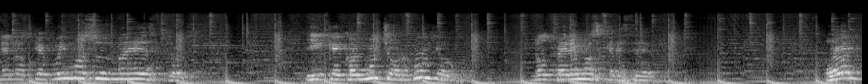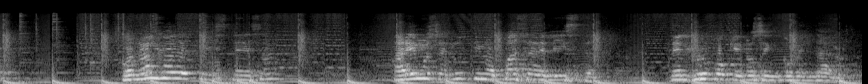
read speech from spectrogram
de los que fuimos sus maestros y que con mucho orgullo nos veremos crecer. Hoy, con algo de tristeza, haremos el último pase de lista del grupo que nos encomendaron.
